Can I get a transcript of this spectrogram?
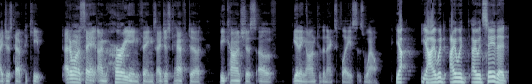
I just have to keep I don't want to say I'm hurrying things. I just have to be conscious of getting on to the next place as well. Yeah. Yeah, I would I would I would say that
